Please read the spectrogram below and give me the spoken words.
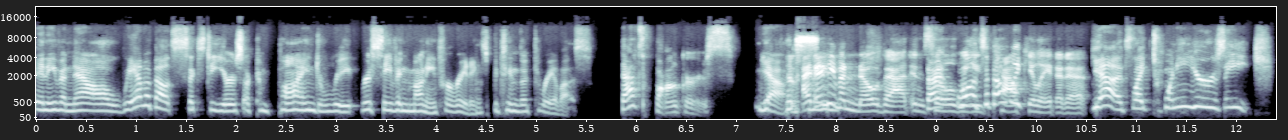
and even now, we have about 60 years of combined re- receiving money for ratings between the three of us. That's bonkers. Yeah. I didn't even know that until well, we it's about, like- calculated it. Yeah. It's like 20 years each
